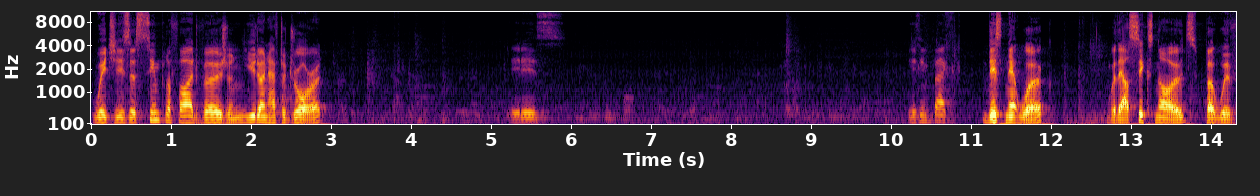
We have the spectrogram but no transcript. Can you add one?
which is a simplified version. You don't have to draw it. It is It is in fact this network with our six nodes, but we've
